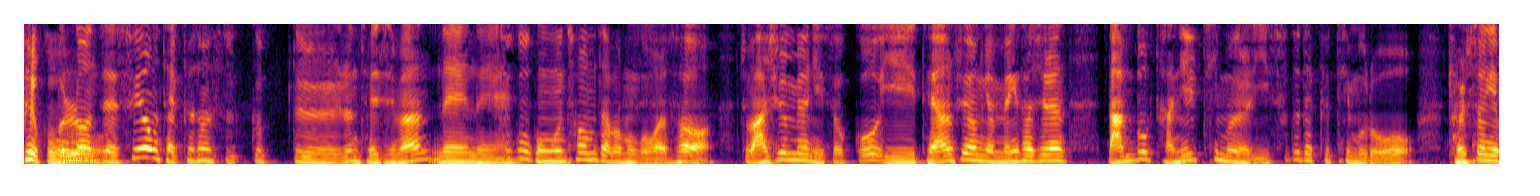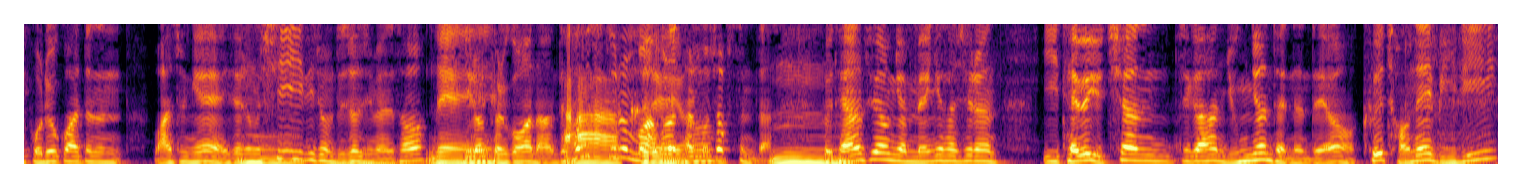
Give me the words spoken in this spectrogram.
아이고. 물론 이제 수영 대표 선수급들은 되지만 네네. 수구 공은 처음 잡아본 거라서 좀 아쉬운 면이 있었고 이 대한 수영 연맹이 사실은 남북 단일 팀을 이 수구 대표팀으로 결성해 보려고 하던 와중에 이제 좀 음. 시일이 좀 늦어지면서 네. 이런 결과가 나왔는데 아, 선수들은 뭐 아무런? 잘못이 없습니다. 음. 그 대한수영연맹이 사실은 이 대회 유치한 지가 한 6년 됐는데요. 그 전에 미리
